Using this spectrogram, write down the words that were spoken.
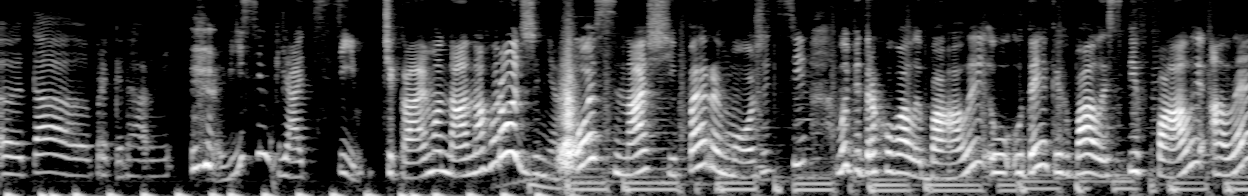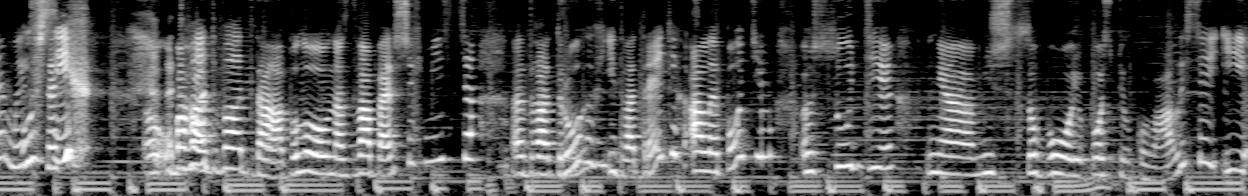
Е, Та прикид гарний. 8, 5, 7. Чекаємо на нагородження. Ось наші переможці. Ми підрахували бали. У, у деяких бали співпали, але ми У все- всіх Е, у два, багато. два, два. Так, було у нас два перших місця, е, два других і два третіх, але потім е, судді між собою поспілкувалися і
